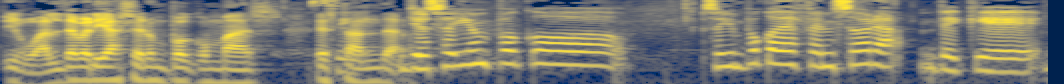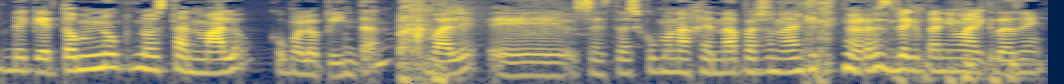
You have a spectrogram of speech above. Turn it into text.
igual debería ser un poco más estándar. Yo soy un poco soy un poco defensora de que, de que Tom Nook no es tan malo como lo pintan, ¿vale? Eh, o sea, esta es como una agenda personal que tengo respecto a Animal Crossing.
